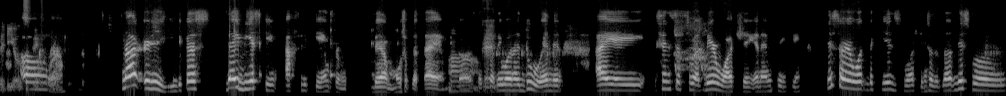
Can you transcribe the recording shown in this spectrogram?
videos Oh, before? Not really, because the ideas came actually came from them most of the time because Ah, that's what they want to do. And then I, since that's what they're watching, and I'm thinking these are what the kids watching, so that this will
